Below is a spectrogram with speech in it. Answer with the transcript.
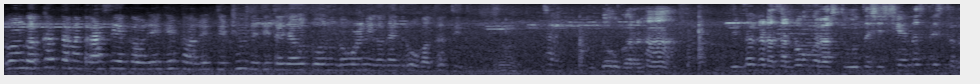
डोंगर करताना तर असं एकावर एक एकावर एक ती ठेवते. ती त्याच्यावर दोन गवळ निघत आहेत उभा करते. डोंगर हा. ती दगडाचा डोंगर असतो तशी शेणच दिसत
